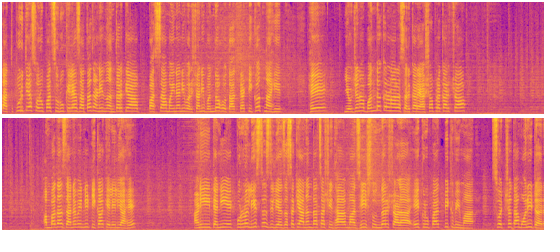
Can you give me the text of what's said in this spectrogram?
तात्पुरत्या स्वरूपात सुरू केल्या जातात आणि नंतर त्या पाच सहा महिन्यांनी वर्षांनी बंद होतात त्या टिकत नाहीत. हे योजना बंद करणारं सरकार आहे. अशा प्रकारच्या अंबादास दानवेंनी टीका केलेली आहे आणि त्यांनी एक पूर्ण लिस्टच दिली आहे. जसं की आनंदाचा शिधा माझी सुंदर शाळा एक रुपयात पीक विमा स्वच्छता मॉनिटर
